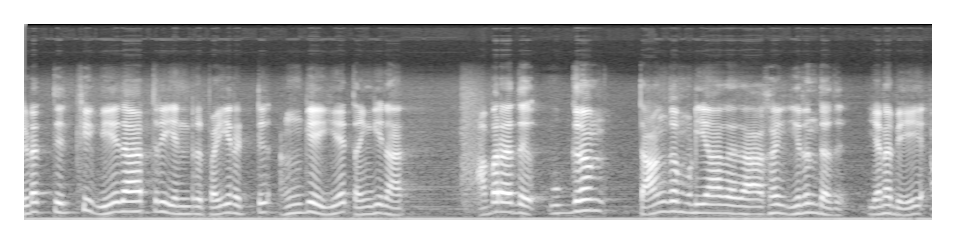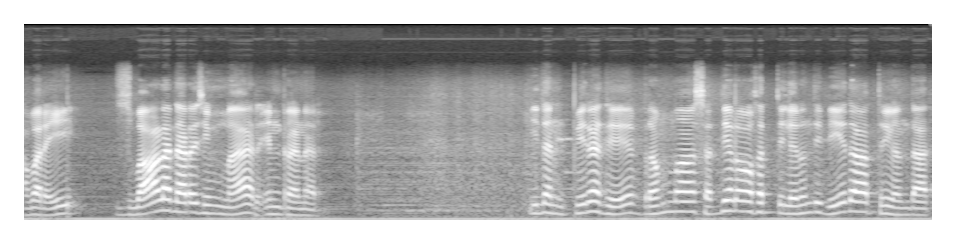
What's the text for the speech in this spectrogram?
இடத்திற்கு வேதாத்ரி என்று பெயரிட்டு அங்கேயே தங்கினார். அவரது உக்ரம் தாங்க முடியாததாக இருந்தது. எனவே அவரை ஜ்வால நரசிம்மர் என்றனர். இதன் பிறகு பிரம்மா சத்தியலோகத்திலிருந்து வேதாத்ரி வந்தார்.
